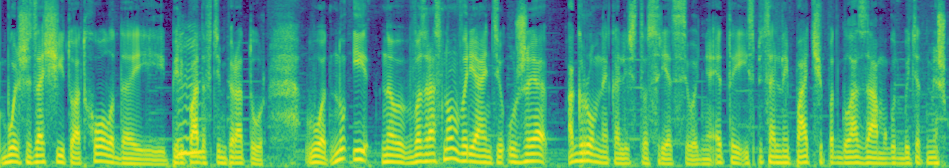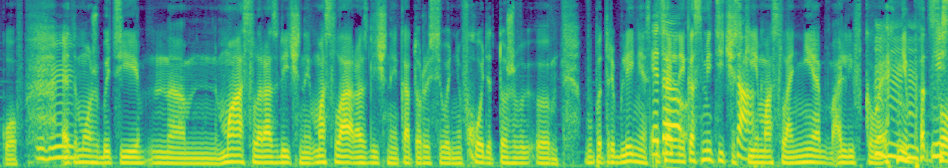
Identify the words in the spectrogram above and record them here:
больше защиту от холода и перепадов температур. Вот. Ну и на возрастном варианте уже огромное количество средств сегодня. Это и специальные патчи под глаза могут быть от мешков. Мгм. Это может быть и масло различные, масла различные, которые сегодня входят тоже в, э, в употребление. Это- Специальные косметические так. масла, не оливковое, Мгм. не подсолнечное.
